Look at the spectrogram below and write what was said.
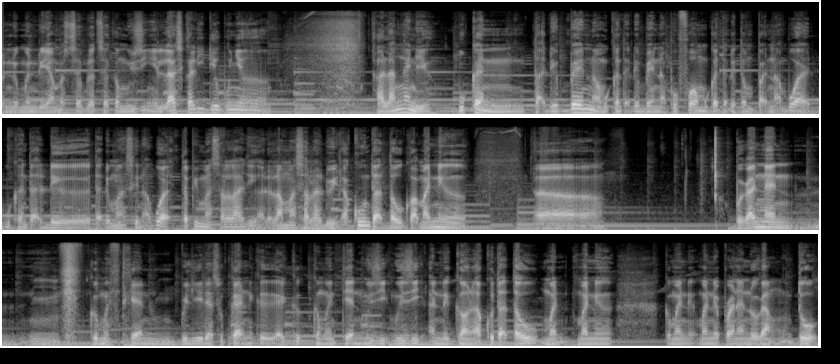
benda-benda yang berdasarkan muzik ni last kali dia punya halangan dia bukan tak ada band tau bukan tak ada band nak perform bukan tak ada tempat nak buat bukan tak ada tak ada masa nak buat. Tapi masalah je adalah masalah duit. Aku tak tahu kat mana uh, peranan mm, Kementerian Belia dan Sukan ke, ke Kementerian Muzik-Muzik Underground. Aku tak tahu mana ke mana mana peranan orang untuk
